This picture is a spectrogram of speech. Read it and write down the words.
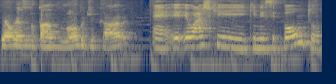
quer o resultado logo de cara. É, eu acho que, que nesse ponto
